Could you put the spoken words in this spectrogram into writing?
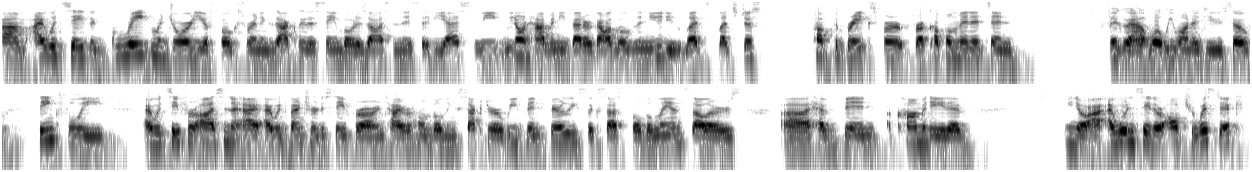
Um, I would say the great majority of folks were in exactly the same boat as us, and they said, "Yes, we we don't have any better goggles than you do. Let's let's just pump the brakes for for a couple minutes and figure out what we want to do." So thankfully, I would say for us, and I, I would venture to say for our entire home building sector, we've been fairly successful. The land sellers uh, have been accommodative. You know, I, I wouldn't say they're altruistic.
